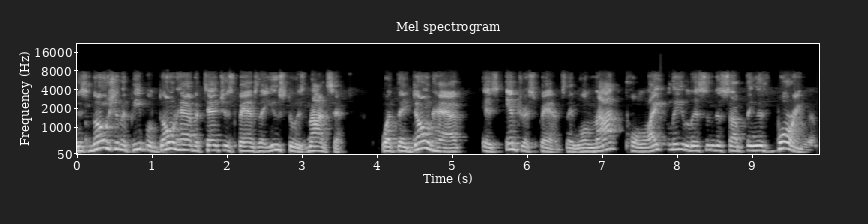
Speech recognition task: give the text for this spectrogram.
This notion that people don't have attention spans they used to is nonsense. What they don't have is interest spans. They will not politely listen to something that's boring them.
